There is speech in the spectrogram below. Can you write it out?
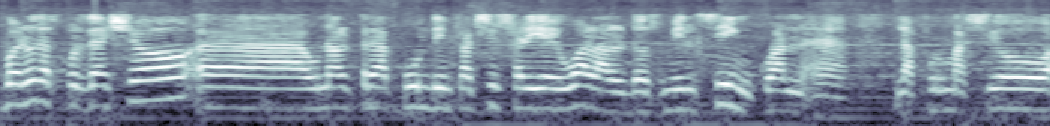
Bueno, després d'això, eh, un altre punt d'inflexió seria igual al 2005, quan eh, la formació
